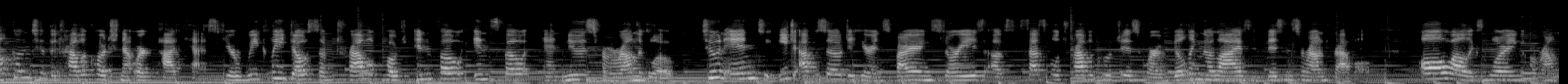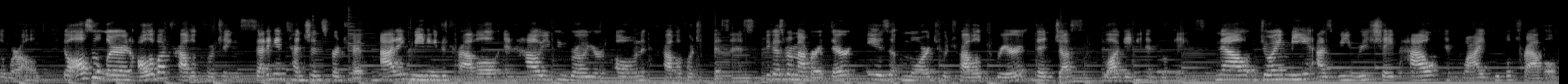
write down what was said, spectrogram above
Welcome to the Travel Coach Network podcast, your weekly dose of travel coach info, inspo, and news from around the globe. Tune in to each episode to hear inspiring stories of successful travel coaches who are building their lives and business around travel all while exploring around the world. You'll also learn all about travel coaching, setting intentions for a trip, adding meaning to travel, and how you can grow your own travel coaching business. Because remember, there is more to a travel career than just blogging and bookings. Now, join me as we reshape how and why people travel.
